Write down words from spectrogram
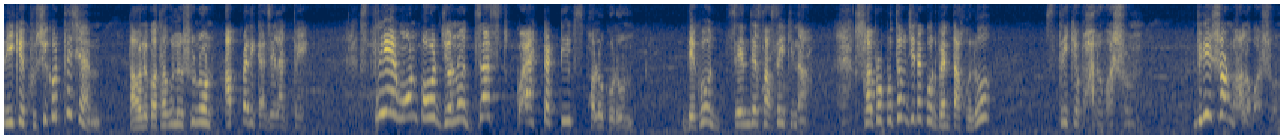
স্ত্রীকে খুশি করতে চান, তাহলে কথাগুলো শুনুন, আপনারই কাজে লাগবে। স্ত্রীর মন পাওয়ার জন্য জাস্ট কয়েকটা টিপস ফলো করুন। দেখুন চেঞ্জেস আসে কিনা। সর্বপ্রথম যেটা করবেন তা হলো, স্ত্রীকে ভালোবাসুন, ভীষণ ভালোবাসুন।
